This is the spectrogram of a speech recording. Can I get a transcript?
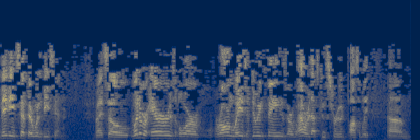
Maybe except there wouldn't be sin. Right? So whatever errors or wrong ways of doing things or however that's construed possibly, um,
